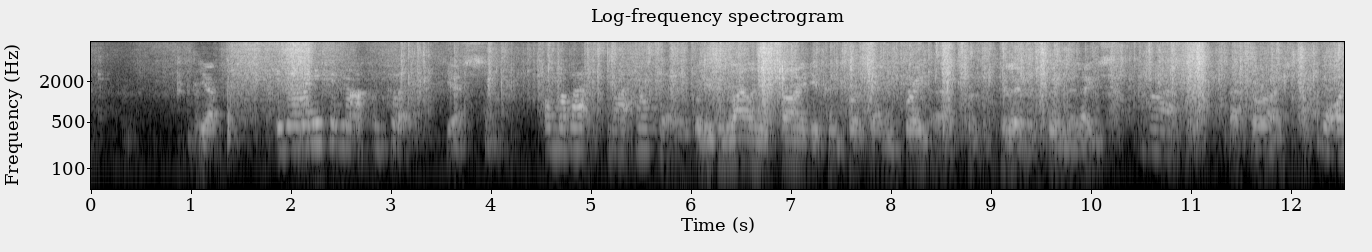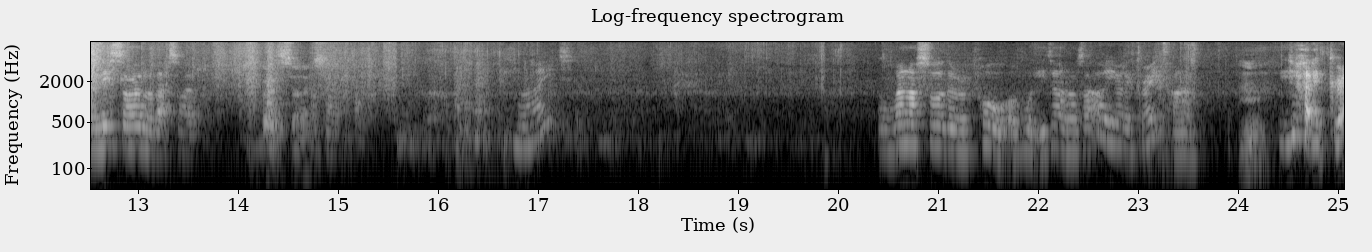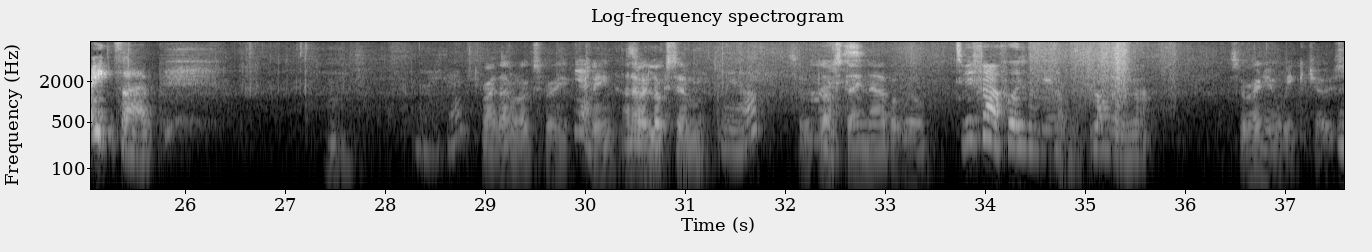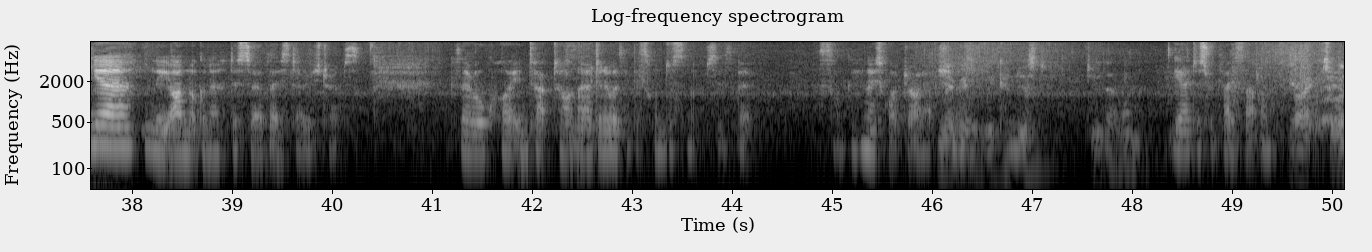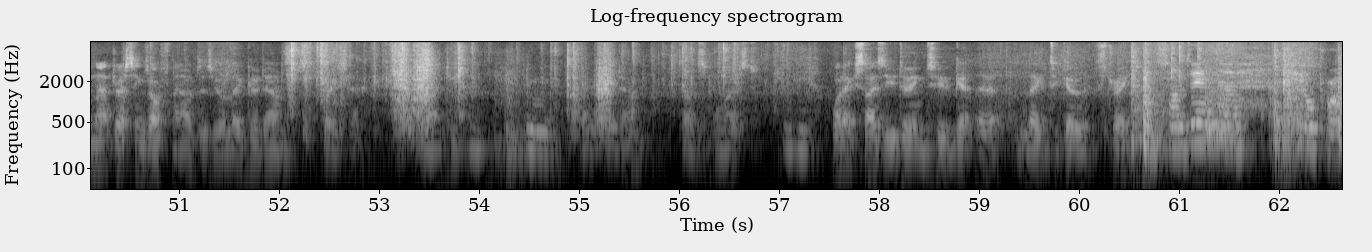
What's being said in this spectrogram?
Yeah. Is there anything that I can put Yes. on my back to like help it? Well, you can lie on your side. You can put then break, uh, put the pillow between the legs. Right. That's all right. What on this side or that side? Both sides. Okay. Right. Well, when I saw the report of what you done, I was like, oh, you had a great time. Mm. You had a great time. There you go. Right, that looks very Yeah. clean. I know it looks um, There sort of blood stained now, but we'll. To be fair, I thought it was going to be a lot longer than that. So we're only a week, Joe. So Yeah, only I'm not going to disturb those steri strips because they're all quite intact, aren't they? I don't know whether this one just snaps. It's a bit soggy. No, it's quite dry actually. Maybe we can just do that one. Yeah, just replace that one. Right. So when that dressing's off now, does your leg go down straighter? Right, you can let it go down. It does almost. What exercise are you doing to get the leg to go straight? So I'm doing the heel prop,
